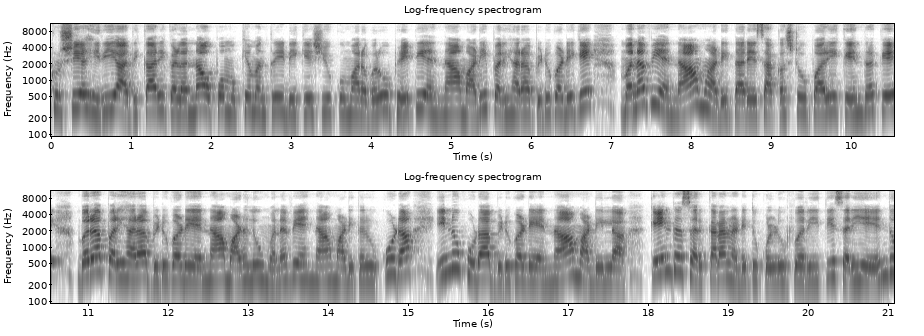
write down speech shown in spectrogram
ಕೃಷಿಯ ಹಿರಿಯ ಅಧಿಕಾರಿಗಳನ್ನ ಉಪಮುಖ್ಯಮಂತ್ರಿ ಡಿ ಕೆ ಶಿವಕುಮಾರ್ ಅವರು ಭೇಟಿಯನ್ನ ಮಾಡಿ ಪರಿಹಾರ ಬಿಡುಗಡೆಗೆ ಮನವಿಯನ್ನ ಮಾಡಿದ್ದಾರೆ. ಸಾಕಷ್ಟು ಬಾರಿ ಕೇಂದ್ರಕ್ಕೆ ಬರ ಪರಿಹಾರ ಬಿಡುಗಡೆಯನ್ನ ಮಾಡಲು ಮನವಿಯನ್ನ ಮಾಡಿದರೂ ಕೂಡ ಇನ್ನೂ ಕೂಡ ಬಿಡುಗಡೆಯನ್ನ ಮಾಡಿಲ್ಲ. ಕೇಂದ್ರ ಸರ್ಕಾರ ನಡೆದುಕೊಳ್ಳುವ ರೀತಿ ಸರಿಯೇ ಎಂದು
